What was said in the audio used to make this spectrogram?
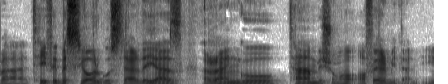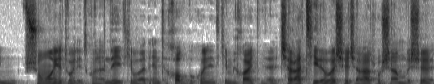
و طیف بسیار گسترده از رنگ و طعم به شما آفر میدن. این شما یه تولید کننده اید که باید انتخاب بکنید که می‌خواید چقدر تیره باشه چقدر روشن باشه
